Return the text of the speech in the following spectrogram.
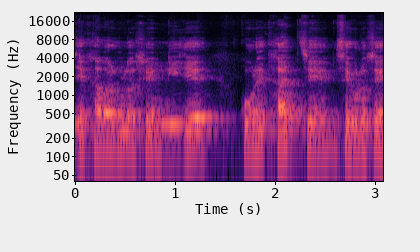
যে খাবারগুলো সে নিজে করে খাচ্ছে, সেগুলো সে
